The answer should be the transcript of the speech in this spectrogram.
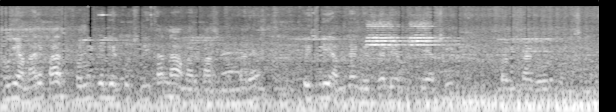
क्योंकि हमारे पास होने के लिए कुछ नहीं था, ना हमारे पास नंबर है। तो इसलिए हमने निर्दलीय प्रत्याशी बबीता गौड़ को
